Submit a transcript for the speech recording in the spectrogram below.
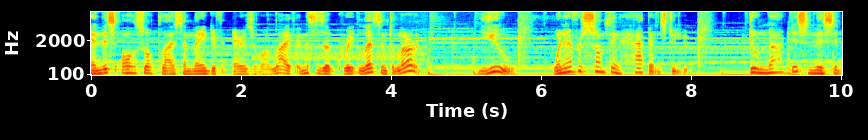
And this also applies to many different areas of our life, and this is a great lesson to learn. You, whenever something happens to you, do not dismiss it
